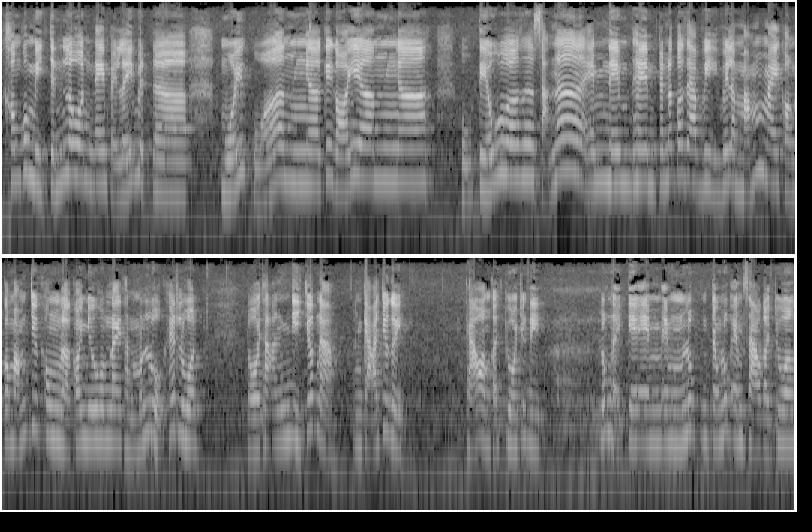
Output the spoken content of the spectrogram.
không có mì chính luôn. Em phải lấy bịch uh, muối của uh, cái gói uh, hủ tiếu sẵn á, em nêm thêm cho nó có gia vị với là mắm. May còn có mắm chứ không là coi như hôm nay thành món luộc hết luôn. Rồi thà ăn gì trước nào? Ăn cá trước đi. Cá om cà chua trước đi lúc nãy kia em em lúc trong lúc em xào cà chua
